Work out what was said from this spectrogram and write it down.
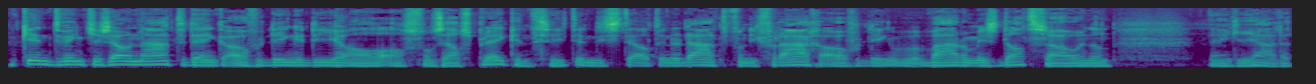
Een kind dwingt je zo na te denken over dingen die je al als vanzelfsprekend ziet. En die stelt inderdaad van die vragen over dingen. Waarom is dat zo? En dan denk je, ja, dat.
